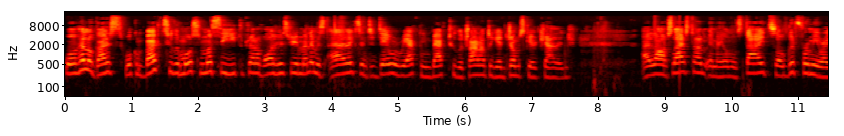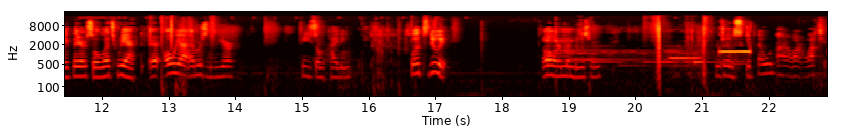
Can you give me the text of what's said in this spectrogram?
Well, hello guys, welcome back to the most must-see YouTube channel of all history. My name is Alex, and today we're reacting back to the Try Not to Get Jump Scared challenge. I lost last time, and I almost died, so good for me right there. So let's react. Eh, Oh yeah, Emerson's here. He's um hiding. So let's do it. Oh, I remember this one. I'm just gonna skip that one. I don't want to watch it.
